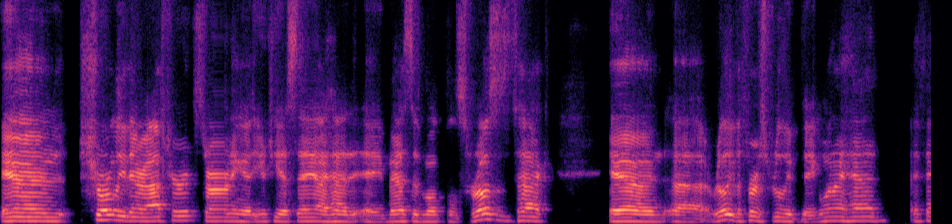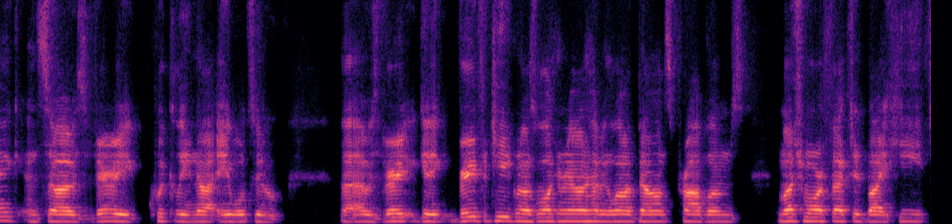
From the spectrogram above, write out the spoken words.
And shortly thereafter, starting at UTSA, I had a massive multiple sclerosis attack. And uh, really the first really big one I had, I think. And so I was very quickly not able to, uh, I was very getting very fatigued when I was walking around, having a lot of balance problems, much more affected by heat,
